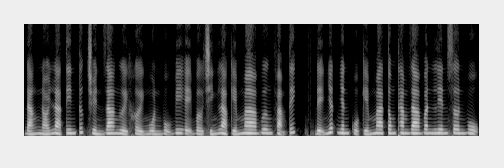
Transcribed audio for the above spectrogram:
Đáng nói là tin tức truyền ra người khởi nguồn vụ vi hệ vờ chính là kiếm ma vương Phạm Tích, đệ nhất nhân của kiếm ma tông tham gia Vân Liên Sơn vụ.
